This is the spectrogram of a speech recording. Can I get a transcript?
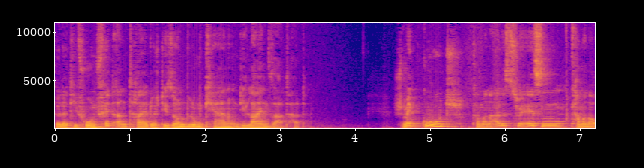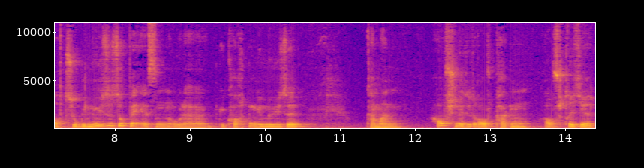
relativ hohen Fettanteil durch die Sonnenblumenkerne und die Leinsaat hat. Schmeckt gut, kann man alles zu essen, kann man auch zu Gemüsesuppe essen oder gekochten Gemüse. Kann man Aufschnitte drauf packen, Aufstriche.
